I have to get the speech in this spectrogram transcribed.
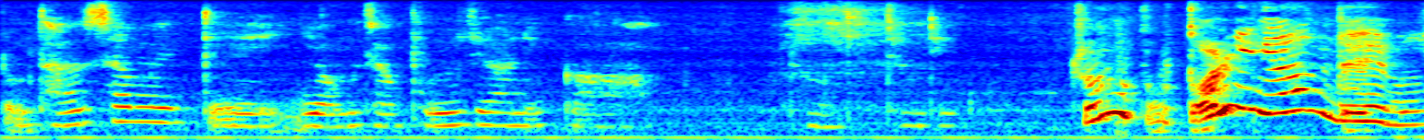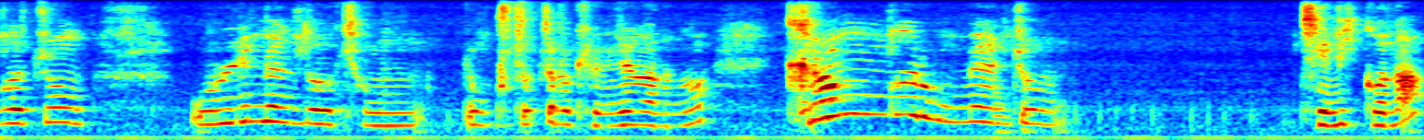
좀 다른 사람에게 이 영상 보여주려니까 좀 긴장되고. 저는 뭐 떨리긴 하는데 뭔가 좀 올리면서 경, 좀 구독자로 경쟁하는 거 그런 거를 보면 좀 재밌거나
